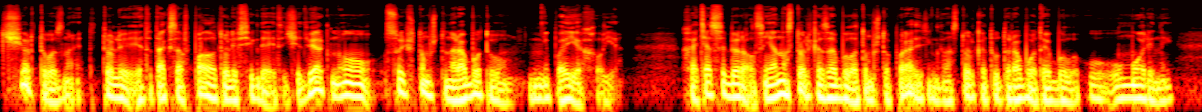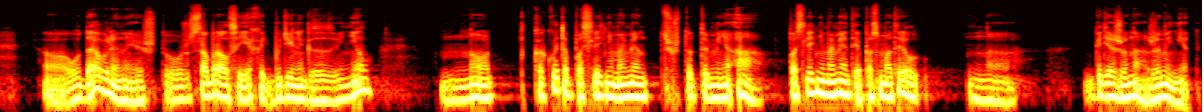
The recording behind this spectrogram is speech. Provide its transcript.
Черт его знает. То ли это так совпало, то ли всегда это четверг. Но суть в том, что на работу не поехал я. Хотя собирался. Я настолько забыл о том, что праздник, настолько тут работой был уморенный, а, удавленный, что уже собрался ехать, будильник зазвенел, но какой-то последний момент что-то меня... А, последний момент я посмотрел, на... где жена. Жены нет.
